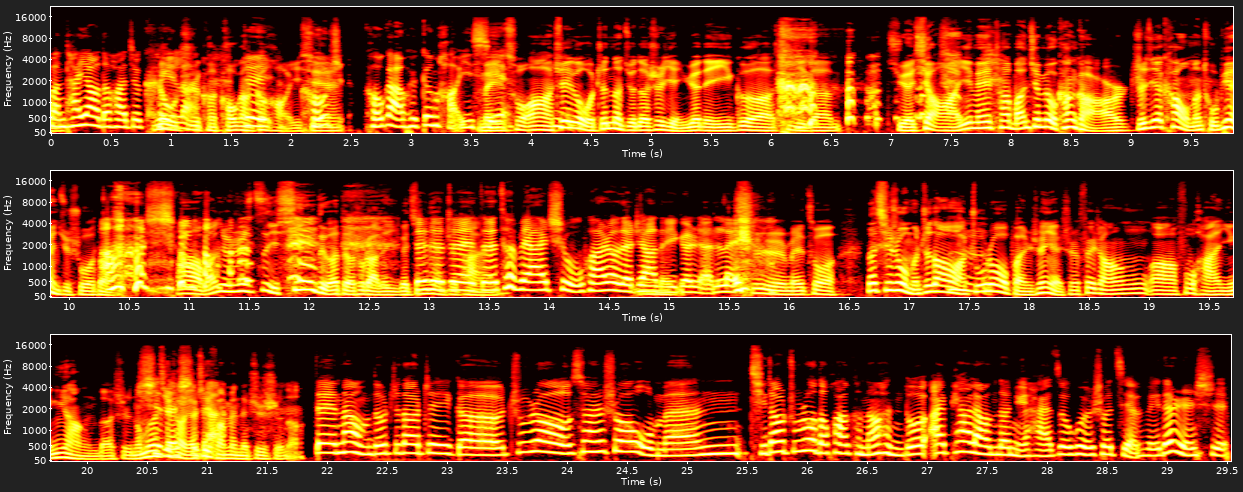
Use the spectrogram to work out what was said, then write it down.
管他要的话就可以了。肉质可口感更好一些，口口感会更好一些。没错啊，这个我真的觉得是隐约的一个自己的。诀窍啊，因为他完全没有看稿，直接看我们图片去说的啊，完全是自己心得得出来的一个。对对对对，特别爱吃五花肉的这样的一个人类是没错。那其实我们知道啊，猪肉本身也是非常啊富含营养的，是能不能介绍一下这方面的知识呢？对，那我们都知道这个猪肉，虽然说我们提到猪肉的话，可能很多爱漂亮的女孩子或者说减肥的人士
